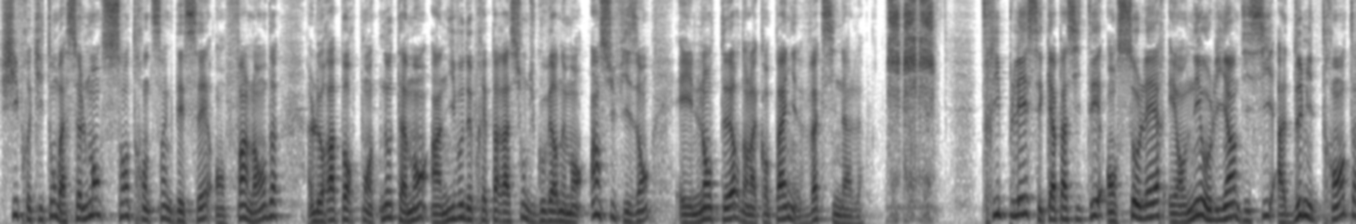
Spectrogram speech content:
chiffre qui tombe à seulement 135 décès en Finlande. Le rapport pointe notamment un niveau de préparation du gouvernement insuffisant et une lenteur dans la campagne vaccinale tripler ses capacités en solaire et en éolien d'ici à 2030,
